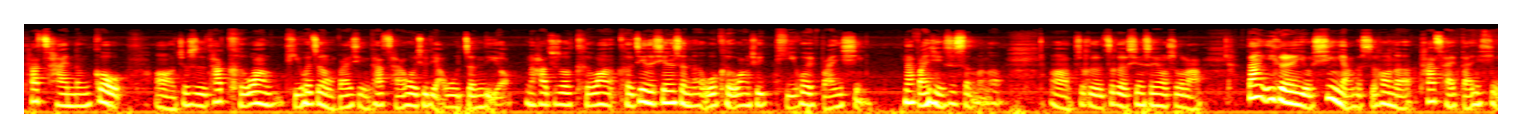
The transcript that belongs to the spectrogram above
他才能够哦、呃，就是他渴望体会这种反省，他才会去了悟真理哦。那他就说：渴望可敬的先生呢，我渴望去体会反省。那反省是什么呢？啊、这个这个先生又说啦：当一个人有信仰的时候呢，他才反省。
